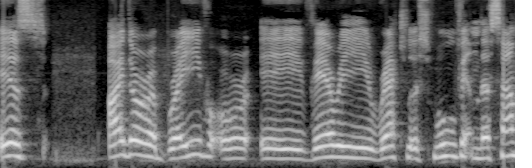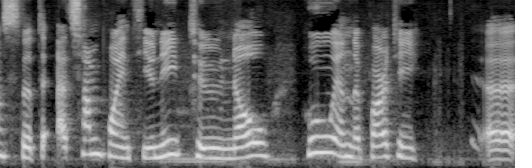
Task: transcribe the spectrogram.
is either a brave or a very reckless move in the sense that at some point you need to know who in the party uh,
